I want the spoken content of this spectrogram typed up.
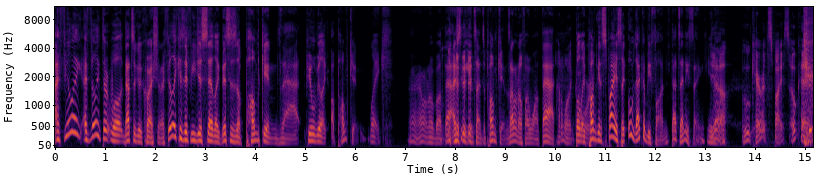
I feel like I feel like there. Well, that's a good question. I feel like because if you just said like this is a pumpkin, that people would be like a pumpkin. Like I don't know about that. I've seen the insides of pumpkins. I don't know if I want that. I don't want to But like pumpkin spice, like oh, that could be fun. That's anything. You Yeah. know? Ooh, carrot spice. Okay.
